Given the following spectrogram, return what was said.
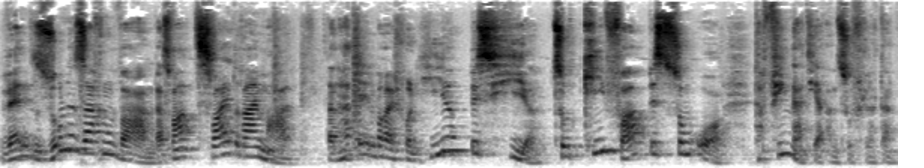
wenn so eine Sachen waren, das waren zwei, dreimal, dann hat er im Bereich von hier bis hier, zum Kiefer bis zum Ohr, da fing das hier an zu flattern.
